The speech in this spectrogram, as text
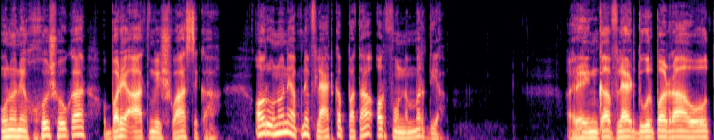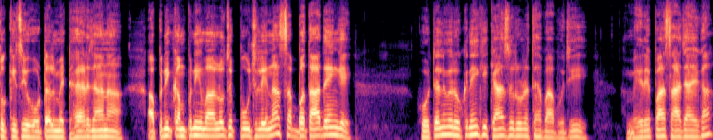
उन्होंने खुश होकर बड़े आत्मविश्वास से कहा और उन्होंने अपने फ्लैट का पता और फ़ोन नंबर दिया। अरे, इनका फ्लैट दूर पड़ रहा हो तो किसी होटल में ठहर जाना, अपनी कंपनी वालों से पूछ लेना, सब बता देंगे। होटल में रुकने की क्या ज़रूरत है बाबूजी? मेरे पास आ जाएगा?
